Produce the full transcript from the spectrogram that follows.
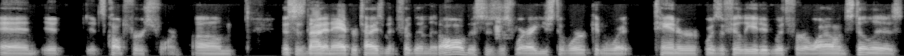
and it it's called 1st Phorm. Um, this is not an advertisement for them at all. This is just where I used to work and what Tanner was affiliated with for a while and still is.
